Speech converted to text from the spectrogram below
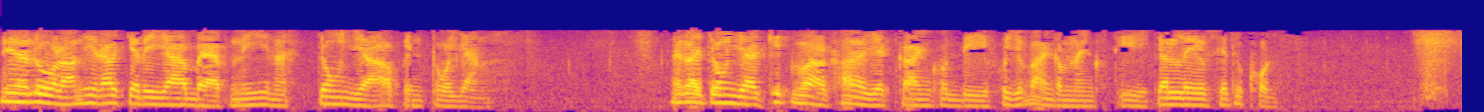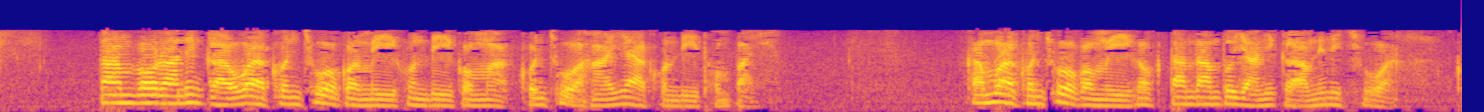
นี่ลูกหลานที่รักจริยาแบบนี้นะจงอย่าเอาเป็นตัวอย่าง แล้วก็จงอย่าคิดว่าข้าราชการคนดีผู้ใหญ่บ้านกำนันคนดีจะเลวเสียทุกคน ตามโบราณที่กล่าวว่าคนชั่วก็มีคนดีก็มาก คนชั่วหายากคนดีทมไป คำว่าคนชั่วก็มีเขาตามตามตัวอย่างที่กล่าวนี่นี่ชั่ว ค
